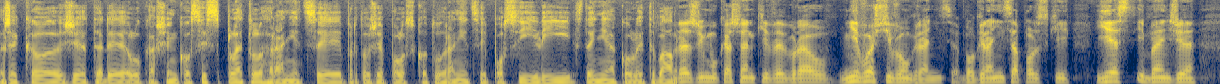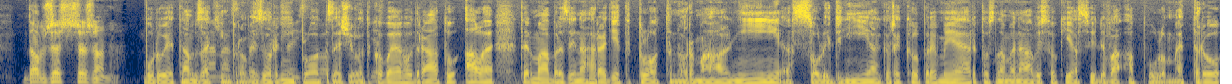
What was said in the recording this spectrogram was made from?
Řekl, že tedy Lukašenko si spletl hranici, protože Polsko tu hranici posílí, stejně jako Litva. Režim Łukaszenki wybrał niewłaściwą granicę, bo granica Polski jest i będzie będzie dobrze strzeżona. Buduje tam zatím provizorní plot ze žiletkového drátu, ale ten má brzy nahradit plot normální, solidní, jak řekl premiér, to znamená vysoký asi 2,5 metru.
